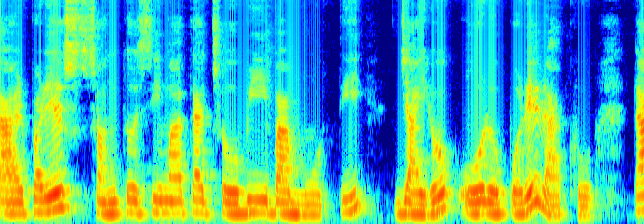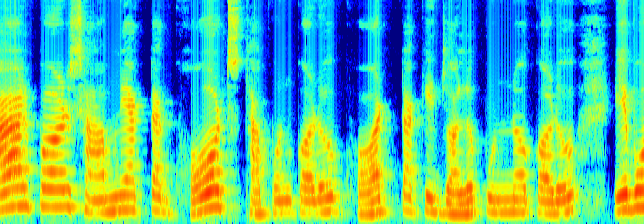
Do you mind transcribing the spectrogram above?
তারপরে সন্তোষী মাতার ছবি বা মূর্তি, যাই হোক, ওর ওপরে রাখো। তারপর সামনে একটা ঘট স্থাপন করো ঘরটাকে জলপূর্ণ করো এবং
